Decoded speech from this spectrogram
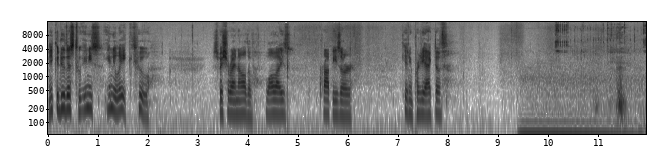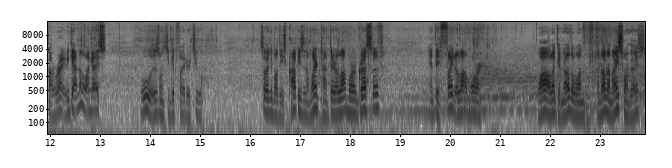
you could do this to any any lake too. Especially right now, the walleyes, crappies are getting pretty active. All right, we got another one, guys. Ooh, this one's a good fighter too. So like about these crappies in the wintertime, they're a lot more aggressive and they fight a lot more. Wow, look another one. Another nice one, guys.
